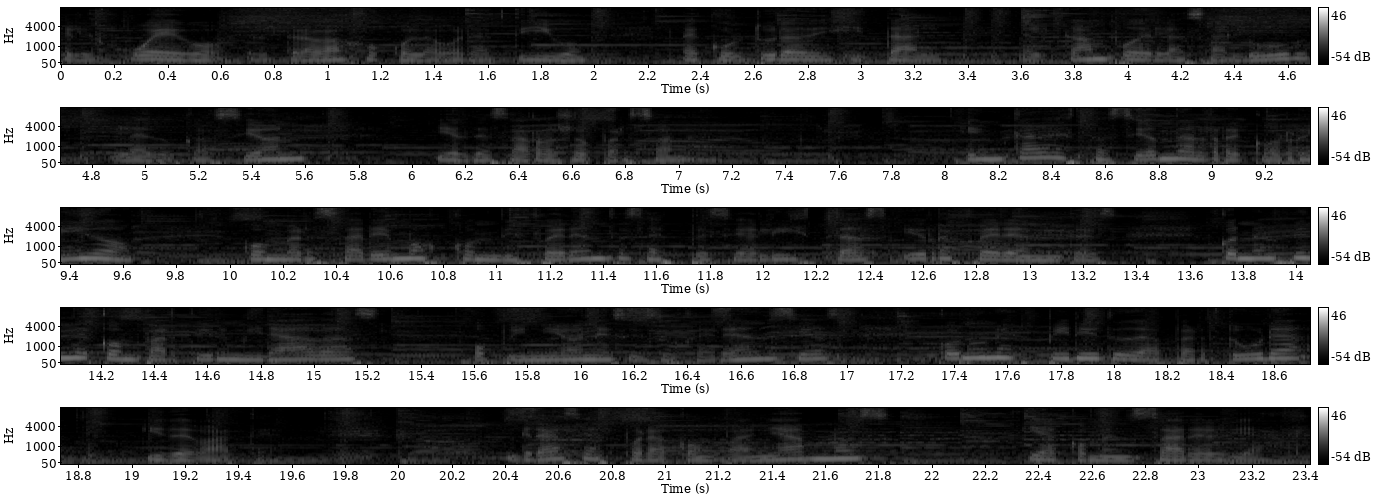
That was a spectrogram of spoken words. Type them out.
el juego, el trabajo colaborativo, la cultura digital, el campo de la salud, la educación y el desarrollo personal. En cada estación del recorrido conversaremos con diferentes especialistas y referentes con el fin de compartir miradas, opiniones y sugerencias con un espíritu de apertura y debate. Gracias por acompañarnos y a comenzar el viaje.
